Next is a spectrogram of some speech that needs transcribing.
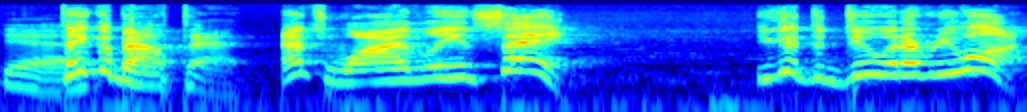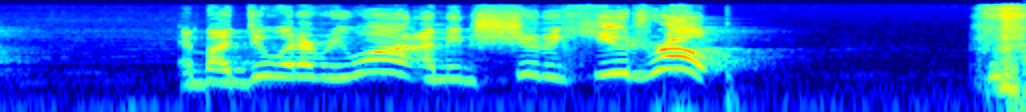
Yeah. Think about that. That's wildly insane. You get to do whatever you want, and by do whatever you want, I mean shoot a huge rope.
